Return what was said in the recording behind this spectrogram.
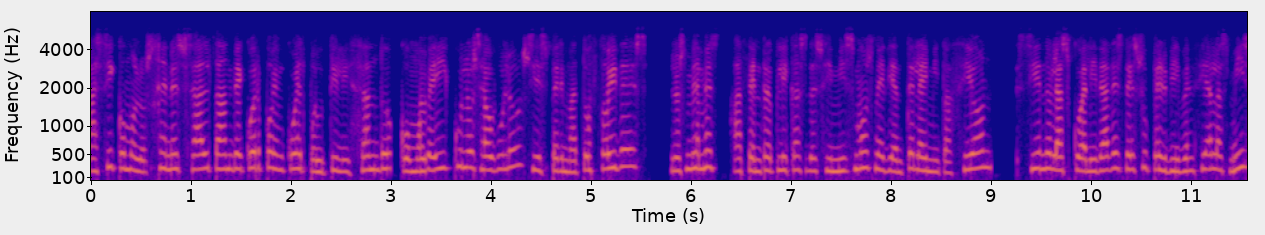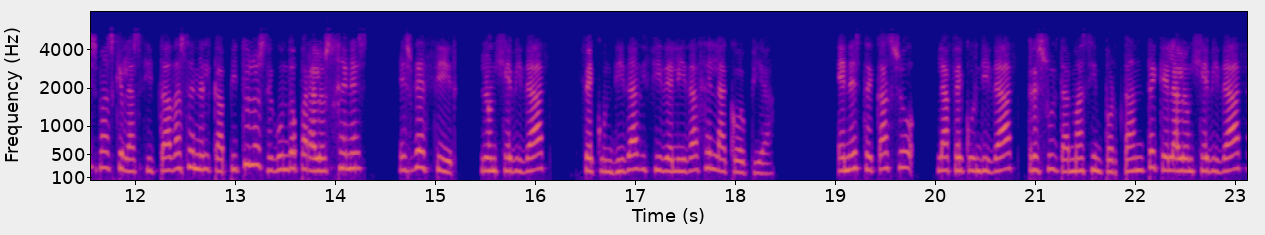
Así como los genes saltan de cuerpo en cuerpo utilizando como vehículos óvulos y espermatozoides, los memes hacen réplicas de sí mismos mediante la imitación, siendo las cualidades de supervivencia las mismas que las citadas en el capítulo segundo para los genes, es decir, longevidad, fecundidad y fidelidad en la copia. En este caso, la fecundidad resulta más importante que la longevidad,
